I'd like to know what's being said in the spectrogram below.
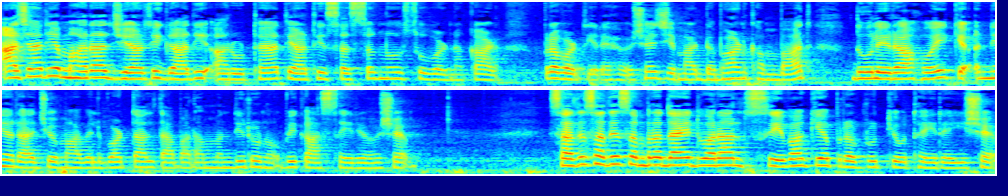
આચાર્ય મહારાજ જ્યારથી ગાદી આરૂઢ થયા, ત્યારથી સત્સંગનો સુવર્ણકાળ પ્રવર્તી રહ્યો છે, જેમાં ડભાણ ખંભાત, ધોલેરા હોય કે અન્ય રાજ્યોમાં આવેલ વડતાલ, તાબાના મંદિરોનો વિકાસ થઈ રહ્યો છે. સાથે સાથે સંપ્રદાય દ્વારા સેવાકીય પ્રવૃત્તિઓ થઈ રહી છે.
